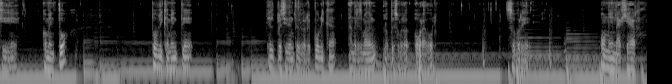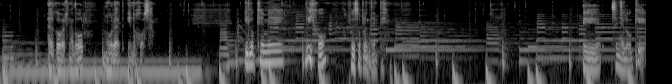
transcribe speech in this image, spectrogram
que comentó públicamente el presidente de la República, Andrés Manuel López Obrador, sobre homenajear al gobernador Murat Hinojosa. Y lo que me dijo fue sorprendente. eh, señaló que,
